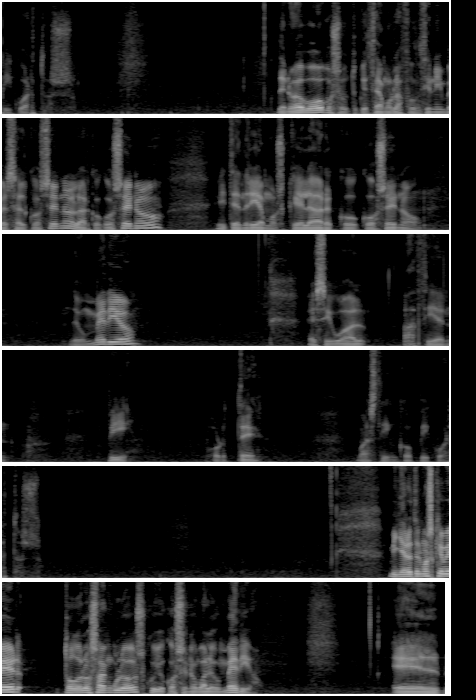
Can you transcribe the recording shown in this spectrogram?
pi cuartos. De nuevo, pues utilizamos la función inversa del coseno, el arco coseno, y tendríamos que el arco coseno de un medio es igual a 100 pi por t más 5 pi cuartos. Bien, ahora tenemos que ver todos los ángulos cuyo coseno vale un medio. El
